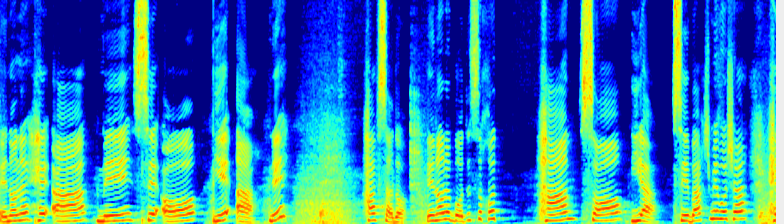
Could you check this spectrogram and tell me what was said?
انال ه ا م س آ ی ا. نه؟ هفت صدا. انال با دست خود همسایه سه بخش می باشه. ه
